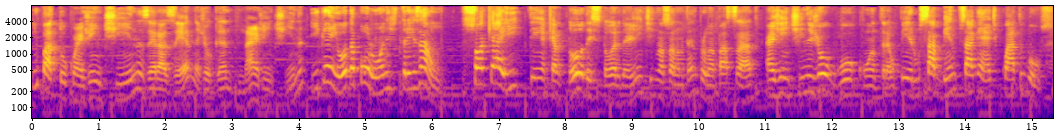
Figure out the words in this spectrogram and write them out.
empatou com a Argentina 0 a 0, né, jogando na Argentina e ganhou da Polônia de 3 a 1. Só que aí tem aquela toda a história da Argentina, nós falamos até no programa passado. A Argentina jogou contra o Peru sabendo que precisava ganhar de 4 gols.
